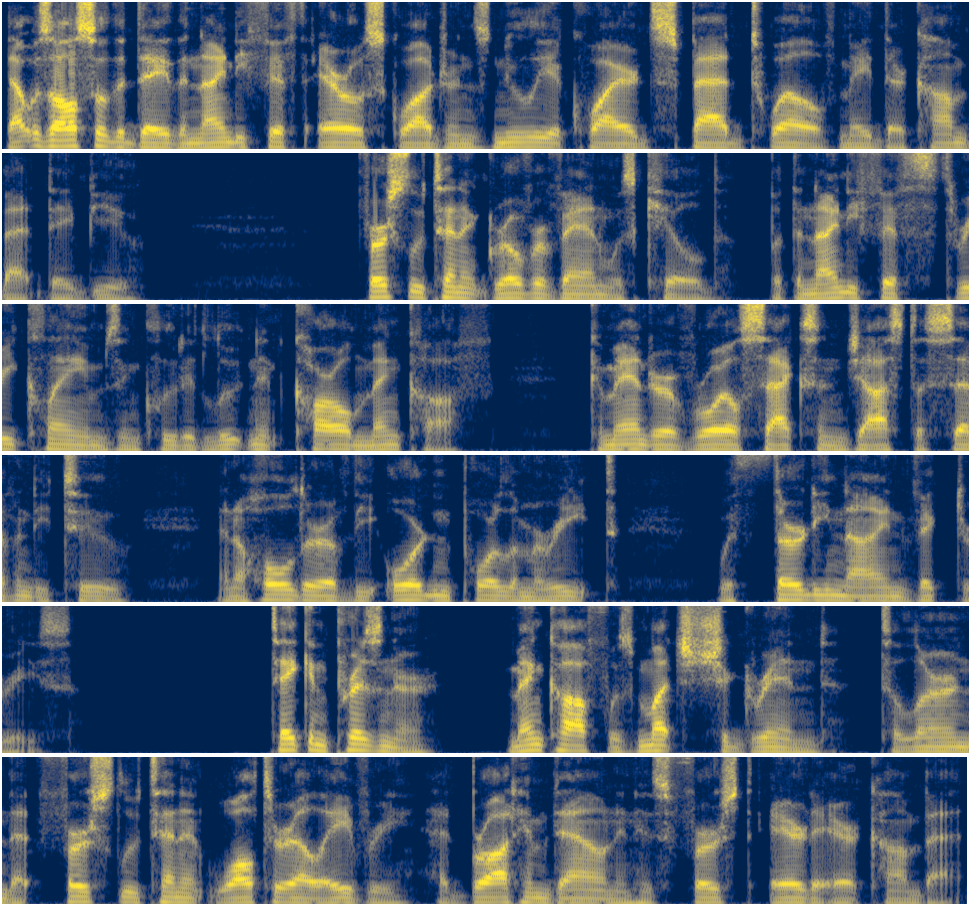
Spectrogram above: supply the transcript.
That was also the day the 95th Aero Squadron's newly acquired SPAD 12 made their combat debut. First Lieutenant Grover Van was killed, but the 95th's three claims included Lieutenant Karl Menckhoff, commander of Royal Saxon Jasta 72 and a holder of the Orden pour le Mérite, with 39 victories. Taken prisoner, Menckhoff was much chagrined to learn that First Lieutenant Walter L. Avery had brought him down in his first air-to-air combat.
